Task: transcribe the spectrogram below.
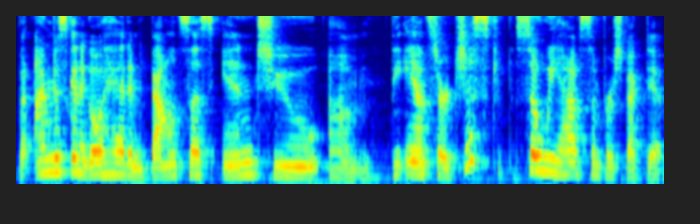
But I'm just going to go ahead and bounce us into um, the answer just so we have some perspective.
